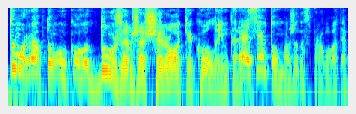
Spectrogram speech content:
Тому раптом у кого дуже вже широке коло інтересів, то можете спробувати.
